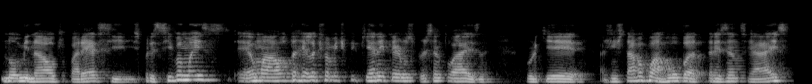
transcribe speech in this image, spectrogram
nominal que parece expressiva, mas é uma alta relativamente pequena em termos percentuais, né? Porque a gente estava com arroba 300 reais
